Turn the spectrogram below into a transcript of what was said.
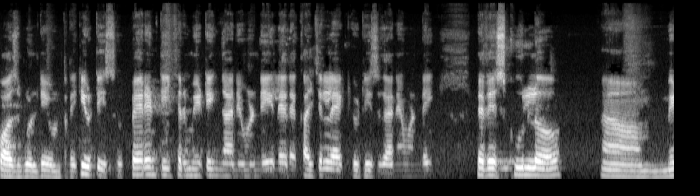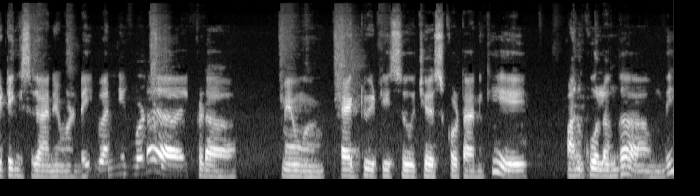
పాసిబిలిటీ ఉంటుంది. యాక్టివిటీస్ పేరెంట్ టీచర్ మీటింగ్ కానివ్వండి లేదా కల్చరల్ యాక్టివిటీస్ కానివ్వండి లేదా స్కూల్లో మీటింగ్స్ కానివ్వండి ఇవన్నీ కూడా ఇక్కడ మేము యాక్టివిటీస్ చేసుకోవటానికి అనుకూలంగా ఉంది.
